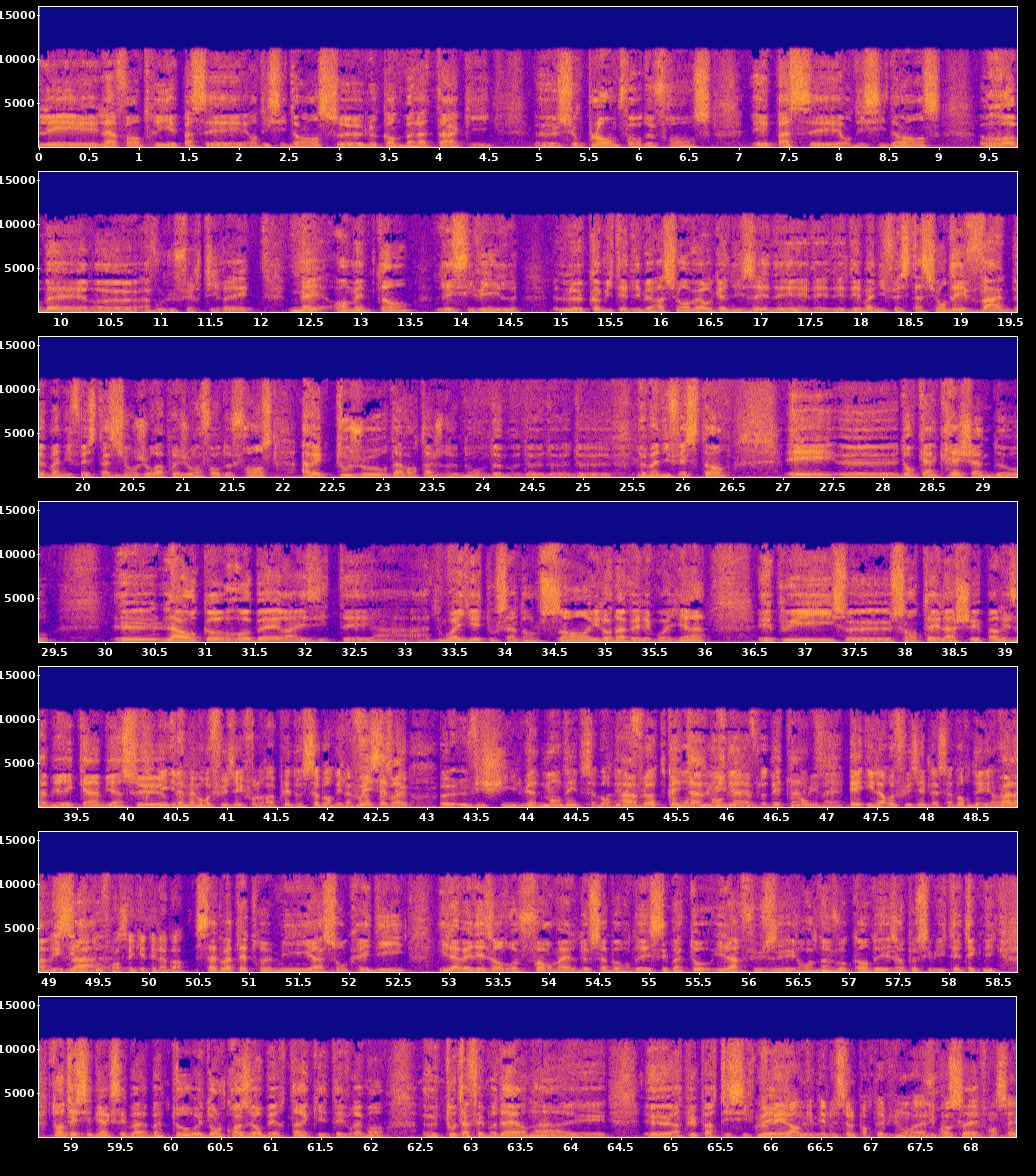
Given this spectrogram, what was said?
l'infanterie est passée en dissidence. le camp de Balata qui surplombe Fort-de-France est passé en dissidence. Robert euh, a voulu faire tirer, mais en même temps, les civils, le comité de libération avait organisé des, manifestations, des vagues de manifestations jour après jour à Fort-de-France, avec toujours davantage de, de, manifestants, et euh, donc un crescendo Euh, là encore, Robert a hésité à, noyer tout ça dans le sang. Il en avait les moyens. Et puis, il se sentait lâché par les Américains, bien sûr. il a même refusé, il faut le rappeler, de s'aborder la flotte. Oui, c'est vrai. Que, euh, Vichy lui a demandé de s'aborder la ah, flotte, comme on a demandé à la flotte de Toulon. Et il a refusé de la s'aborder, hein, voilà, les, bateaux français qui étaient là-bas. Ça doit être mis à son crédit. Il avait des ordres formels de s'aborder ces bateaux. Il a mmh. refusé en invoquant des impossibilités techniques. Tant et si bien que ces bateaux, et dont le croiseur Bertin, qui était vraiment euh, tout à fait moderne, hein, et, euh, a pu participer. Le Béarn, qui était le seul porte-avions à l'époque français. français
